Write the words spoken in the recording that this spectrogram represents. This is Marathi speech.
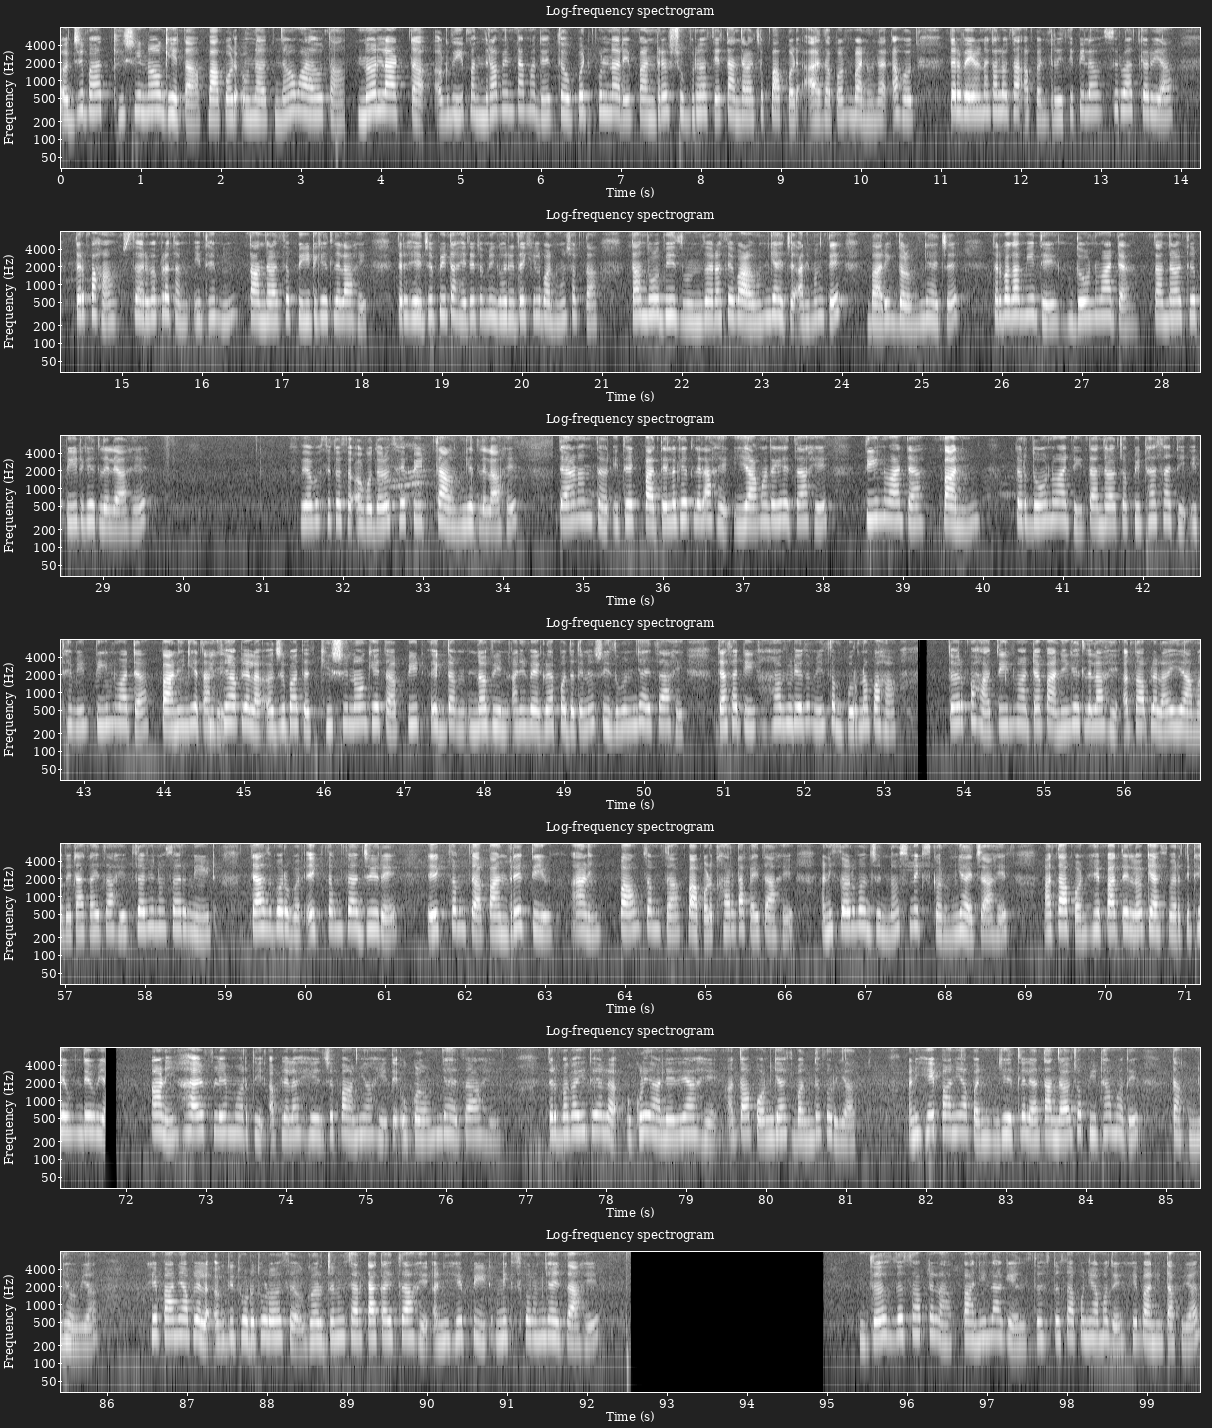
अजिबात खिशी न घेता पापड उन्हात न वाळवता न लाटता अगदी पंधरा मिनिटांमध्ये चौपट फुलणारे पांढरे शुभ्र असे तांदळाचे पापड आज आपण बनवणार आहोत. तर वेळ न घालवता आपण रेसिपीला सुरुवात करूया. तर पहा सर्वप्रथम इथे मी तांदळाचं पीठ घेतलेलं आहे. तर हे जे पीठ आहे ते तुम्ही घरी देखील बनवू शकता. तांदूळ भिजवून जरासे वाळवून घ्यायचे आणि मग ते बारीक दळून घ्यायचे. तर बघा मी इथे दोन वाट्या तांदळाचं पीठ घेतलेले आहे. व्यवस्थित असं अगोदरच हे पीठ चाळून घेतलेलं आहे. त्यानंतर इथे एक पातेलं घेतलेलं आहे. यामध्ये घ्यायचं आहे तीन वाट्या पाणी. तर दोन वाटी तांदळाच्या पिठासाठी इथे मी तीन वाट्या पाणी घेत आहे. इथे आपल्याला अजिबातच खिशी न घेता पीठ एकदम नवीन आणि वेगळ्या पद्धतीने शिजवून घ्यायचं आहे. त्यासाठी हा व्हिडिओ तुम्ही संपूर्ण पहा. तर पहा तीन वाट्या पाणी घेतलेलं आहे. आता आपल्याला यामध्ये टाकायचं आहे चवीनुसार मीठ त्याचबरोबर एक चमचा जिरे एक चमचा पांढरे तीळ आणि पाव चमचा पापड खार टाकायचा आहे आणि सर्व जिन्नस मिक्स करून घ्यायचे आहेत. आता आपण हे पातेलं गॅसवरती ठेवून देऊया. आणि हाय फ्लेमवरती आपल्याला हे जे पाणी आहे ते उकळवून घ्यायचं आहे. तर बघा इथे याला उकळी आलेली आहे. आता आपण गॅस बंद करूयात. आणि हे पाणी आपण घेतलेल्या तांदळाच्या पिठामध्ये टाकून घेऊया. हे पाणी आपल्याला अगदी थोडं थोडं असं गरजेनुसार टाकायचं आहे आणि हे पीठ मिक्स करून घ्यायचं आहे. जसजसं आपल्याला पाणी लागेल तसतसं आपण यामध्ये हे पाणी टाकूयात.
